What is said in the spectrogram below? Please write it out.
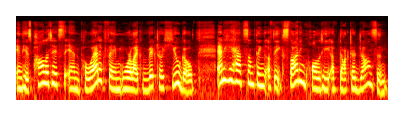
in his politics and poetic fame more like Victor Hugo, and he had something of the exciting quality of Dr. Johnson.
